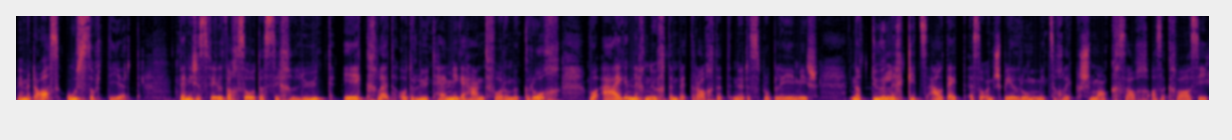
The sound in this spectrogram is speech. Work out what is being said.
Wenn man das aussortiert, dann ist es vielfach so, dass sich Leute ekeln oder Leute Hemmungen haben vor einem Geruch, wo eigentlich nüchtern betrachtet nicht das Problem ist. Natürlich gibt es auch dort so einen Spielraum mit so ein bisschen Geschmackssache. Also quasi,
